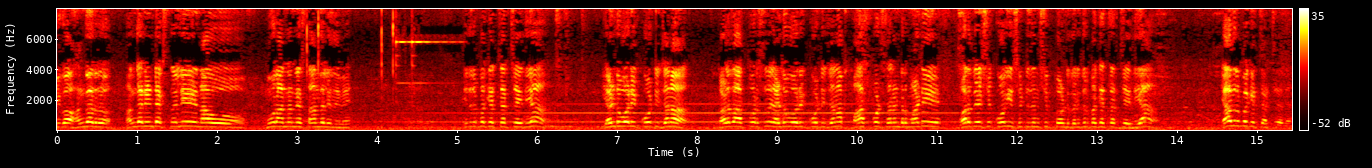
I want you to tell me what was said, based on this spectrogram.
ಈಗ ಹಂಗರ್ ಹಂಗರ್ ಇಂಡೆಕ್ಸ್ನಲ್ಲಿ ನಾವು ನೂರ ಹನ್ನೊಂದನೇ ಸ್ಥಾನದಲ್ಲಿದ್ದೀವಿ. ಇದ್ರ ಬಗ್ಗೆ ಚರ್ಚೆ ಇದೆಯಾ? ಎರಡೂವರೆ ಕೋಟಿ ಜನ, ಕಳೆದ ಹತ್ತು ವರ್ಷದ ಎರಡೂವರೆ ಕೋಟಿ ಜನ ಪಾಸ್ಪೋರ್ಟ್ ಸರೆಂಡರ್ ಮಾಡಿ ಹೊರದೇಶಕ್ಕೆ ಹೋಗಿ ಸಿಟಿಸನ್ಶಿಪ್ ತಗೊಂಡಿದ್ದಾರೆ. ಇದ್ರ ಬಗ್ಗೆ ಚರ್ಚೆ ಇದೆಯಾ? ಯಾವ್ದ್ರ ಬಗ್ಗೆ ಚರ್ಚೆ ಇದೆ?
